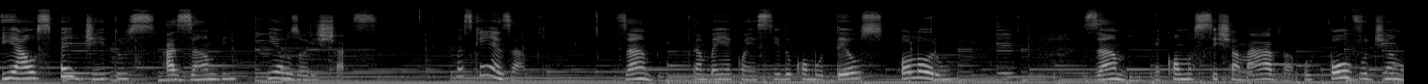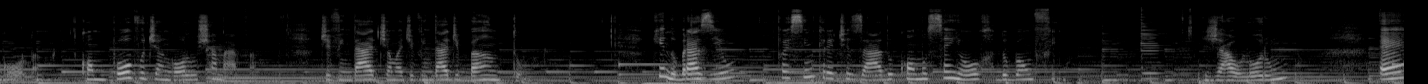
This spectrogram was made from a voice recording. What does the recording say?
e aos pedidos a Zambi e aos orixás. Mas quem é Zambi? Zambi também é conhecido como Deus Olorum. Zambi é como se chamava o povo de Angola, como o povo de Angola o chamava. Divindade é uma divindade banto, que no Brasil foi sincretizado como Senhor do Bom Fim. Já o Lorum é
